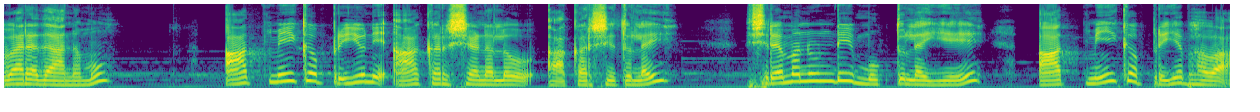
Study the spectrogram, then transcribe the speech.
వరదానము ఆత్మీక ప్రియుని ఆకర్షణలో ఆకర్షితులై శ్రమ నుండి ముక్తులయ్యే ఆత్మీక ప్రియభవ.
